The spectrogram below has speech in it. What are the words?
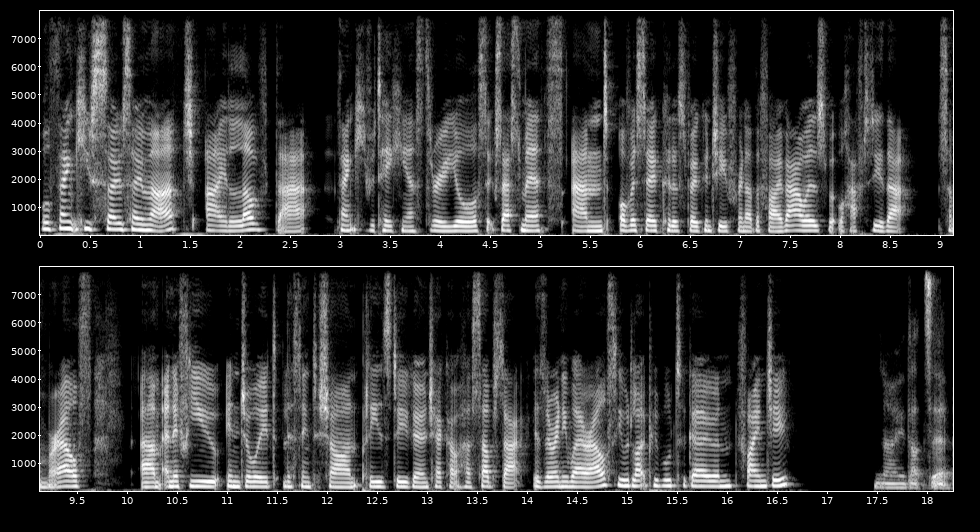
well thank you so so much i loved that thank you for taking us through your success myths and obviously i could have spoken to you for another five hours but we'll have to do that somewhere else um, and if you enjoyed listening to Sian, please do go and check out her Substack. Is there anywhere else you would like people to go and find you? No, that's it.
